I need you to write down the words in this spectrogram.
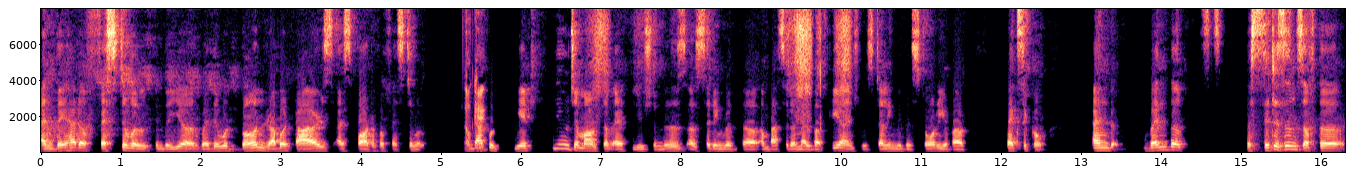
And they had a festival in the year where they would burn rubber tires as part of a festival. Okay. that would create huge amounts of air pollution. This is I was sitting with uh, Ambassador Melba Pría, and she was telling me the story about Mexico. And when the the citizens of the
